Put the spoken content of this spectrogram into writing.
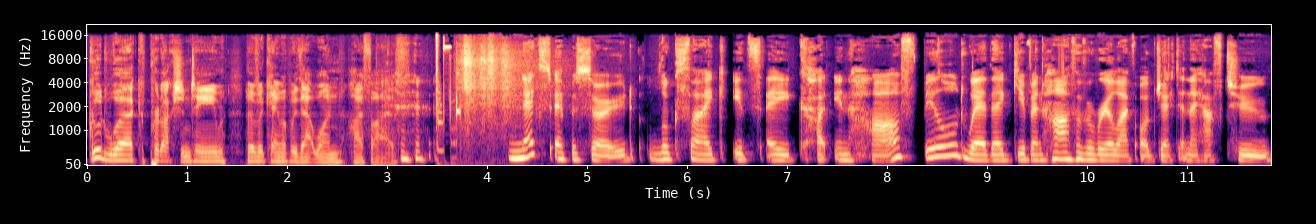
Good work, production team. Whoever came up with that one, high five. Next episode looks like it's a cut in half build where they're given half of a real life object and they have to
